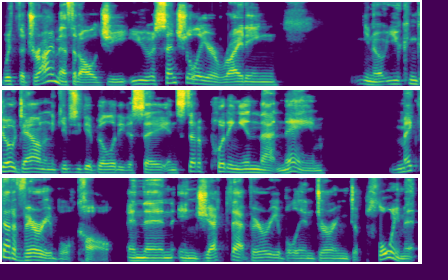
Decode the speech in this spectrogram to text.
With the dry methodology, you essentially are writing, you know, you can go down and it gives you the ability to say, instead of putting in that name, make that a variable call and then inject that variable in during deployment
